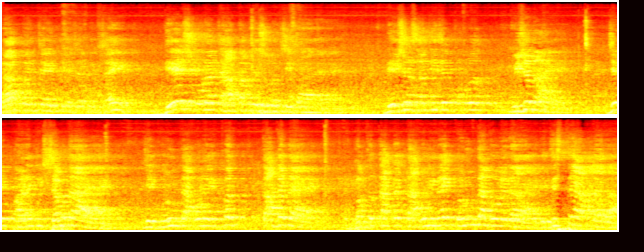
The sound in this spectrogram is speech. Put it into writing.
ग्रामपंचायत याच्यापेक्षाही देश कोणाच्या हातामध्ये सुरक्षित आहे? देशासाठी जे पूर्ण विजन आहे जे पाण्याची क्षमता आहे जे करून दाखवणं इतपत ताकद आहे फक्त ताकद दाखवली नाही करून दाखवलेलं आहे ते दिसतंय आपल्याला.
